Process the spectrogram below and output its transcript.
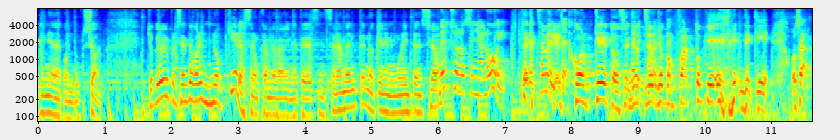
línea de conducción. Yo creo que el presidente Boris no quiere hacer un cambio de gabinete, sinceramente, no tiene ninguna intención. De hecho, lo señaló hoy, directamente. Concreto, yo, yo, comparto que, de, que, o sea,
